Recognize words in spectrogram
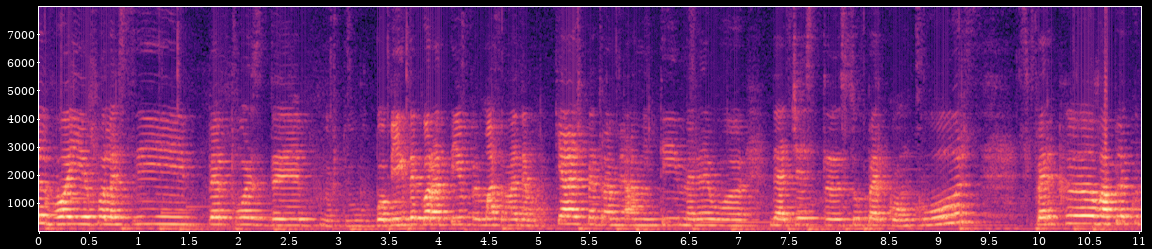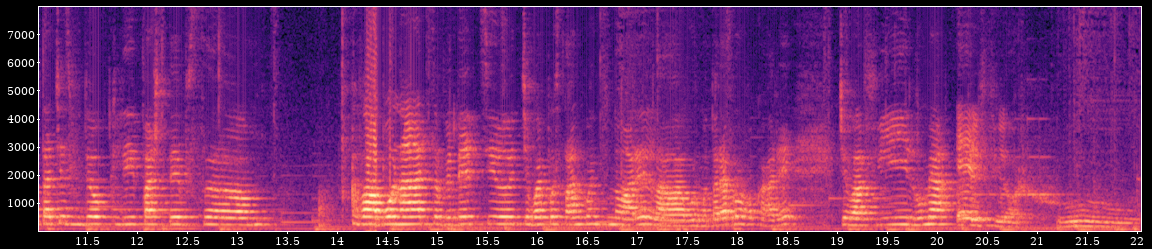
Îl voi folosi pe post de, nu știu, obiect decorativ pe masa mea de machiaj pentru a-mi aminti mereu de acest super concurs. Sper că v-a plăcut acest videoclip, aștept să vă abonați, să vedeți ce voi posta în continuare la următoarea provocare, ce va fi lumea elfilor. Uh,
